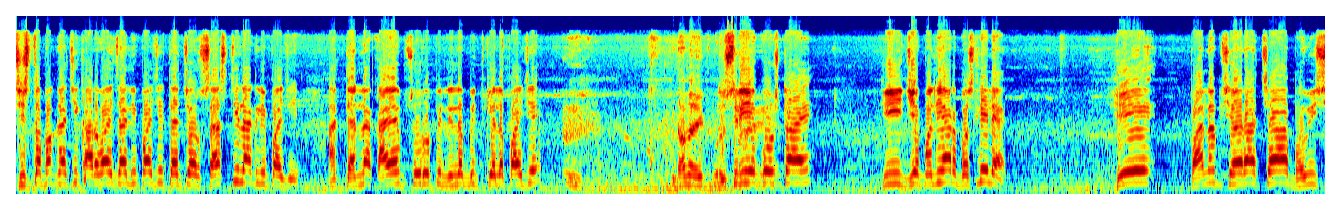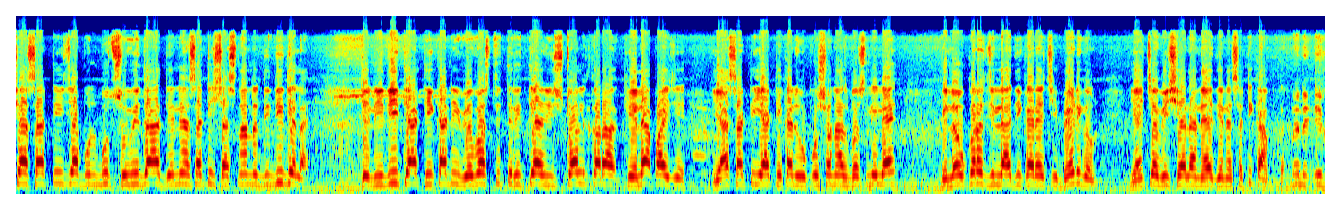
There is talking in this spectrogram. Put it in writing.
शिस्तभंगाची कारवाई झाली पाहिजे त्यांच्यावर शास्ती लागली पाहिजे आणि त्यांना कायमस्वरूपी निलंबित केलं पाहिजे. दादा एक दुसरी एक गोष्ट आहे की जे मनिहार बसलेले आहेत हे पालम शहराच्या भविष्यासाठी ज्या मूलभूत सुविधा देण्यासाठी शासनानं निधी दिला आहे ते निधी त्या ठिकाणी व्यवस्थितरित्या इन्स्टॉल करा केल्या पाहिजे. यासाठी या ठिकाणी उपोषणास बसलेले आहेत. मी लवकरच जिल्हाधिकाऱ्याची भेट घेऊन यांच्या विषयाला न्याय देण्यासाठी काम एक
